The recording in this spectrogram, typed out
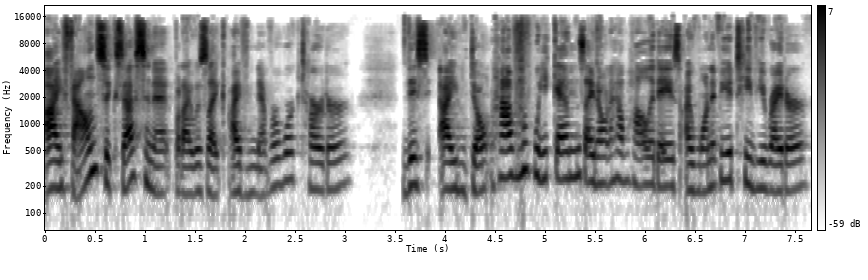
I found success in it, but I was like, I've never worked harder. This, I don't have weekends. I don't have holidays. I want to be a TV writer.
